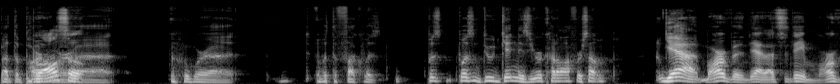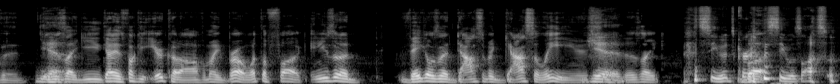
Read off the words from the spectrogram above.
but the part But also- where uh, where uh, what the fuck was was wasn't dude getting his ear cut off or something yeah, Marvin. Yeah, that's his name, Marvin. Yeah. He was like, he got his fucking ear cut off. I'm like, bro, what the fuck? And he was in a Vega was in a douse him in gasoline and shit. Yeah. It was like, see what's crazy was awesome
